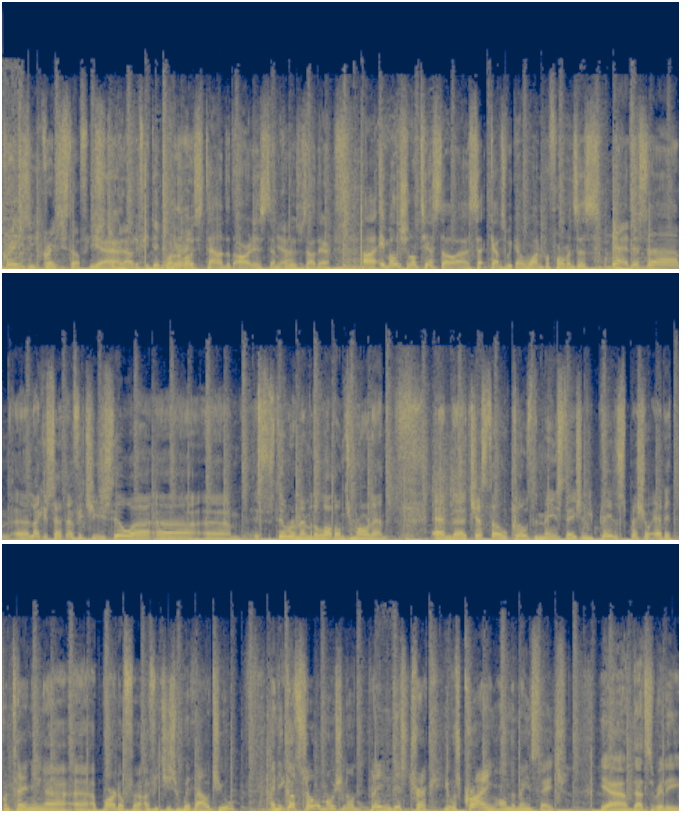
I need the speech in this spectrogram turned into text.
Crazy, crazy stuff. You yeah, should check it out if you didn't. One of the it. most talented artists and Yeah. producers out there. Uh, Emotional Tiesto, uh, Set Caps Weekend One performances. Yeah, it is um, uh, like you said. Avicii is still uh, uh, um, is still remembered a lot on Tomorrowland, and uh, Tiesto closed the main stage and he played a special edit containing a part of uh, Avicii's "Without You," and he got so emotional playing this track he was crying on the main stage. Yeah, that's really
